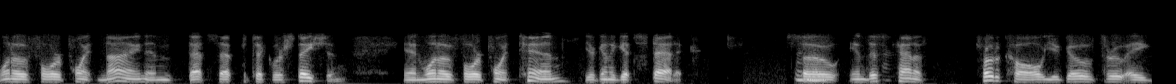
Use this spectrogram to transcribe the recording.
104.9 and that's that particular station. And 104.10 you're going to get static so in this kind of protocol you go through a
